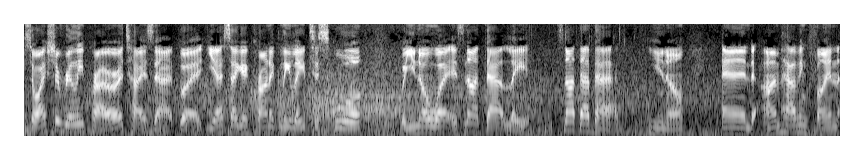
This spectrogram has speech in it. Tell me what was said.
So I should really prioritize that. But yes, I get chronically late to school but you know what? It's not that late. It's not that bad, you know? And I'm having fun.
